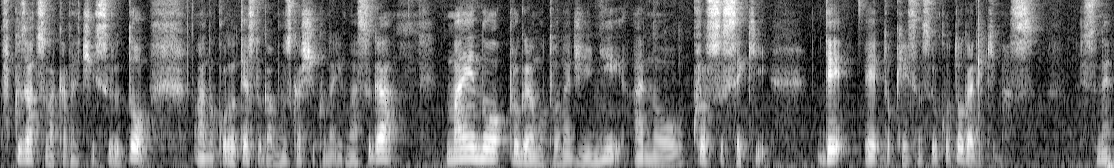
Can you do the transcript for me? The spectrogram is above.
複雑な形にすると、あの、このテストが難しくなりますが、前のプログラムと同じに、あの、クロス積で、えっ、と、計算することができます。ですね。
